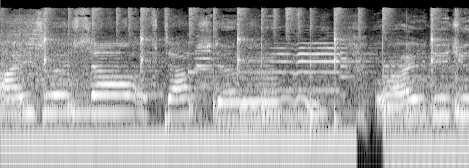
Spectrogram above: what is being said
Eyes were soft as stone. Why did you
